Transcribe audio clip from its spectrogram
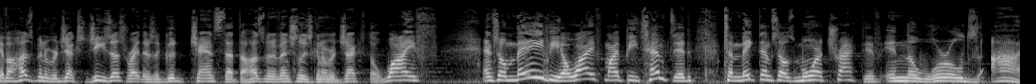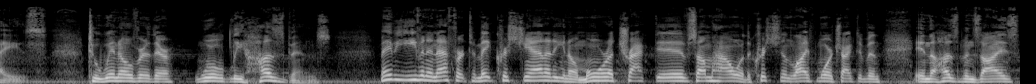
If a husband rejects Jesus, right, there's a good chance that the husband eventually is going to reject the wife. And so maybe a wife might be tempted to make themselves more attractive in the world's eyes to win over their worldly husbands maybe even an effort to make Christianity, you know, more attractive somehow, or the Christian life more attractive in, in the husband's eyes.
